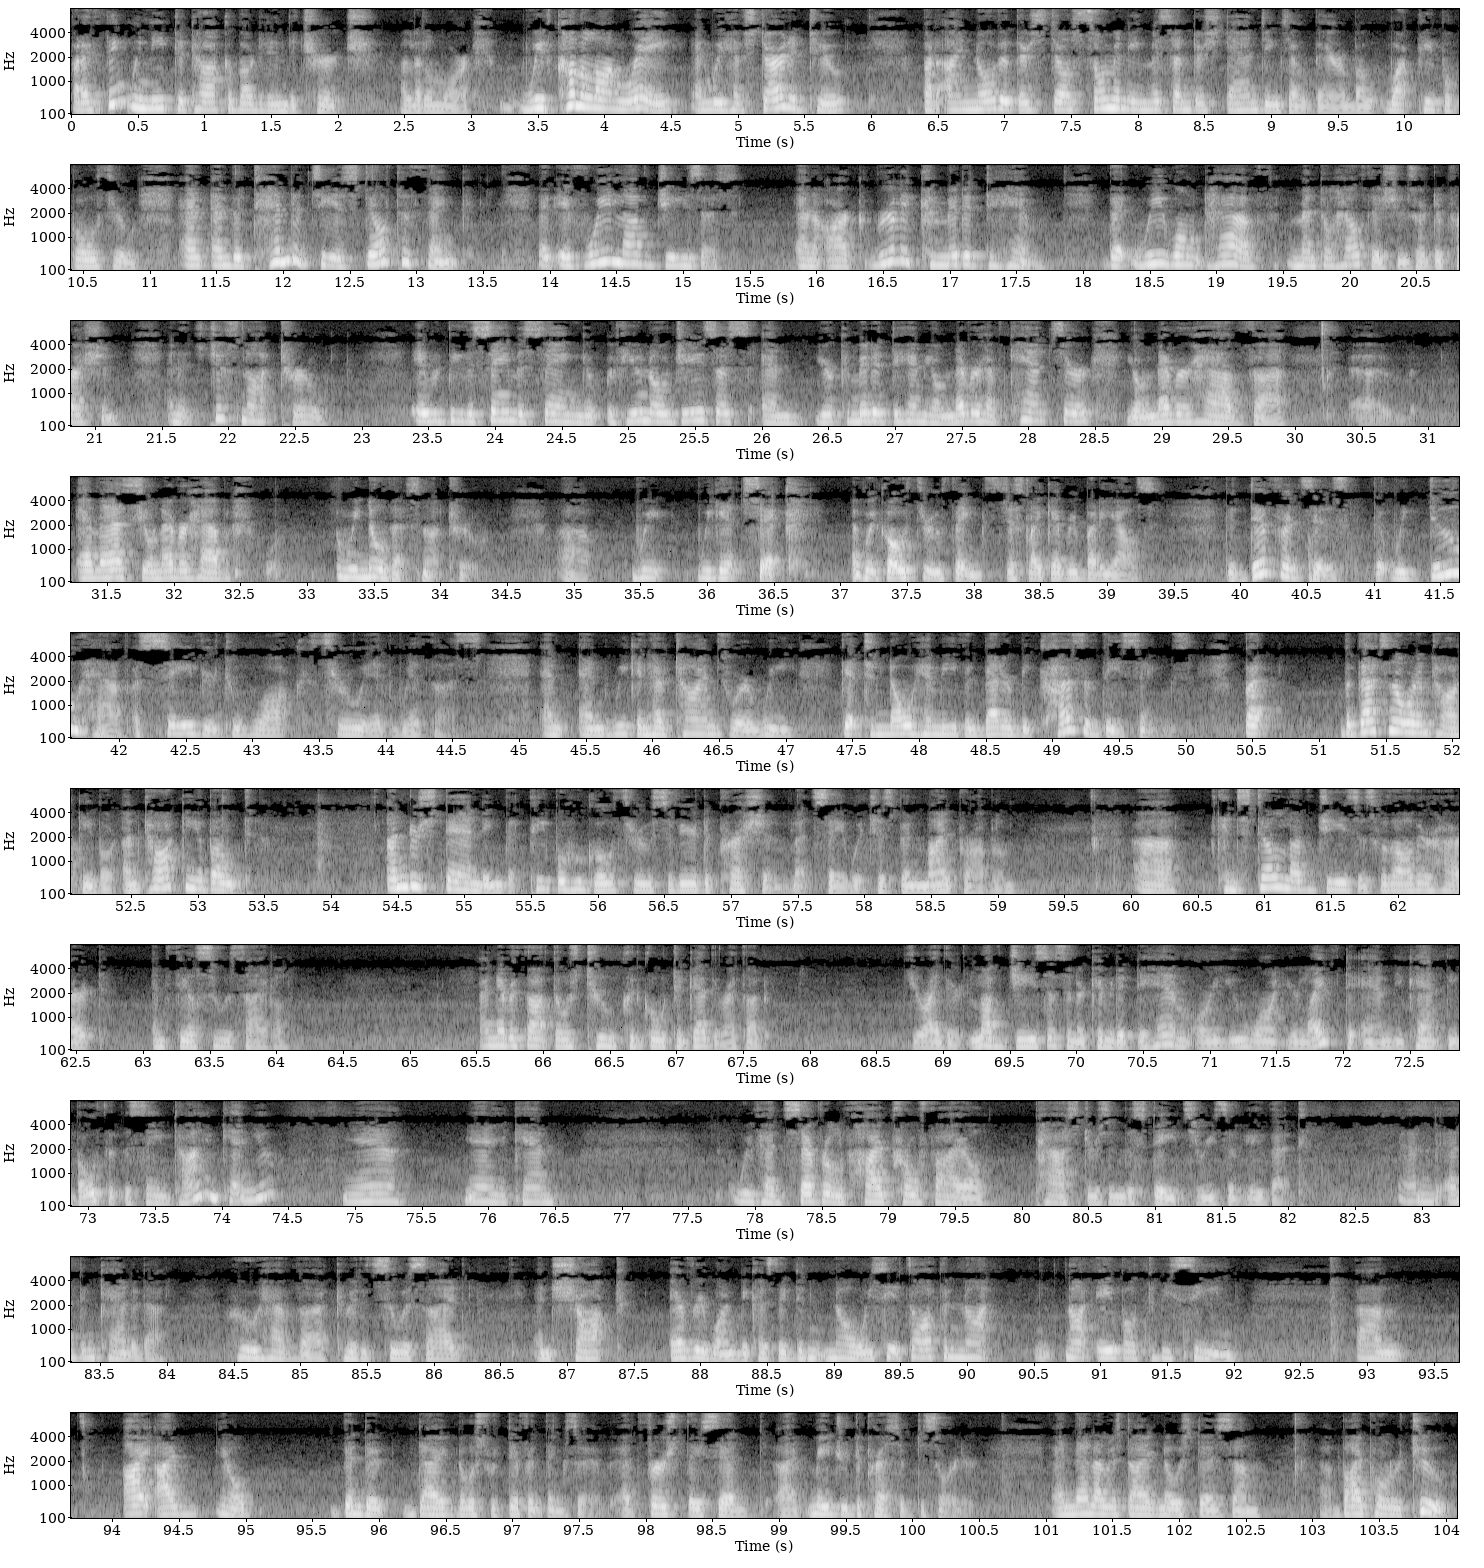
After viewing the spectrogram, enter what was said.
But I think we need to talk about it in the church a little more. We've come a long way and we have started to, but I know that there's still so many misunderstandings out there about what people go through. And, and the tendency is still to think that if we love Jesus and are really committed to him, that we won't have mental health issues or depression. And it's just not true. It would be the same as saying, if you know Jesus and you're committed to him, you'll never have cancer, you'll never have uh, uh, MS, you'll never have, and we know that's not true. Uh, we, we get sick and we go through things just like everybody else. The difference is that we do have a Savior to walk through it with us. And, and we can have times where we get to know Him even better because of these things. But, but that's not what I'm talking about. I'm talking about understanding that people who go through severe depression, let's say, which has been my problem, uh, can still love Jesus with all their heart and feel suicidal. I never thought those two could go together. I thought you either love Jesus and are committed to him or you want your life to end. You can't be both at the same time, can you? Yeah, yeah, you can. We've had several of high profile pastors in the States recently that, and, and in Canada, who have uh, committed suicide and shocked everyone because they didn't know. You see, it's often not not able to be seen. Um, I, I, you know, been diagnosed with different things. Uh, at first, they said uh, major depressive disorder, and then I was diagnosed as um, uh, bipolar two,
